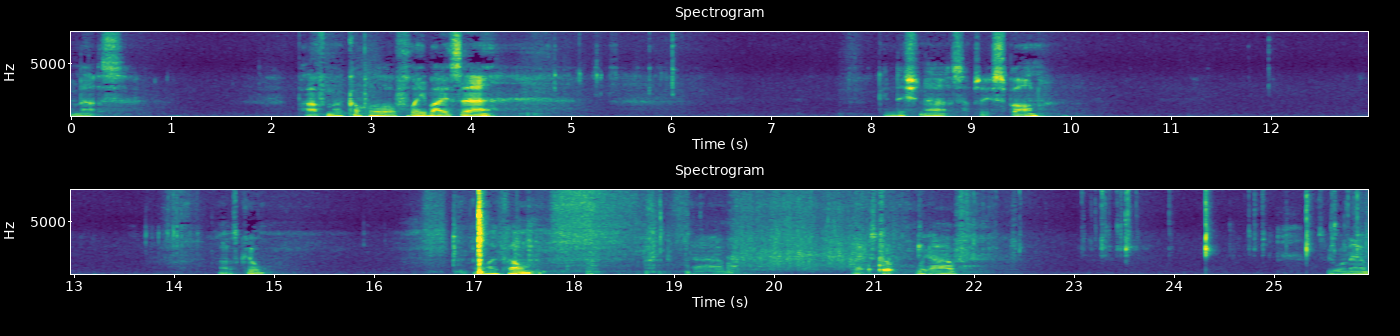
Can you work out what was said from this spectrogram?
And that's apart from a couple of little bites there. Condition that's absolutely spot on. That's cool. That one. Um, next up we have so one um,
